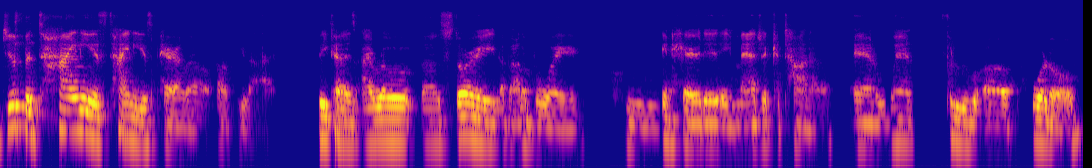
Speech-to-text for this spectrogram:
just the tiniest, tiniest parallel of Eli, Because I wrote a story about a boy who inherited a magic katana and went through a portal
